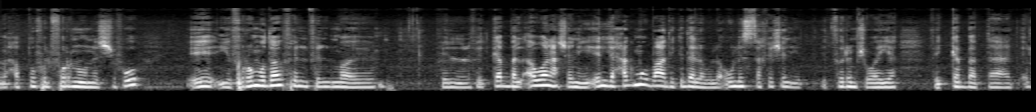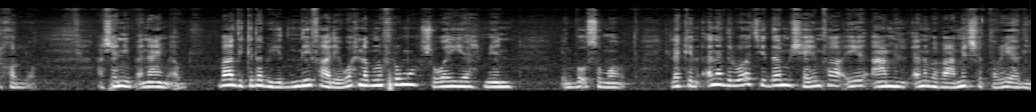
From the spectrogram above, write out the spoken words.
نحطوه في الفرن ونشفوه. إيه يفرموا ده في في. في في الكبة الأول عشان يقل حجمه. وبعد كده لو لقوه لسه خشن يتفرم شوية في الكبة بتاعة الخلاط عشان يبقى ناعم قوي. بعد كده بنضيف عليه وإحنا بنفرمه شوية من البقسماط. لكن أنا دلوقتي ده مش هينفع إيه أعمل أنا ما بعملش الطريقة دي.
